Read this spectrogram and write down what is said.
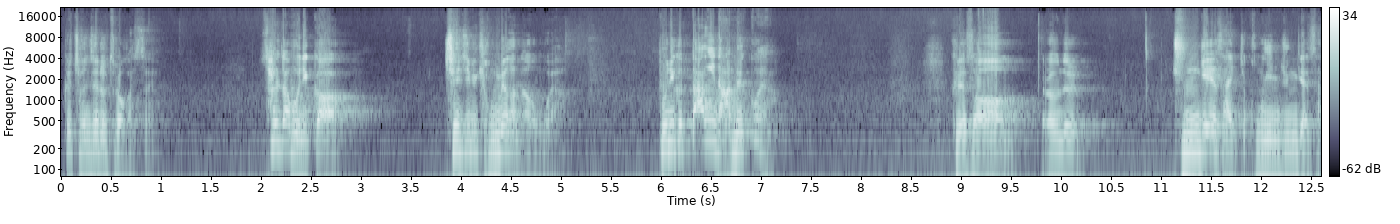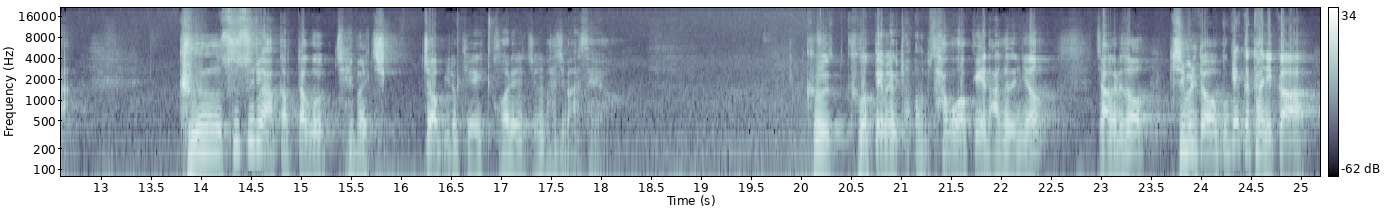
그래서 전세를 들어갔어요. 살다 보니까 제 집이 경매가 나온 거야. 보니까 땅이 남의 거야. 그래서 여러분들 중개사 있죠. 공인중개사. 그 수수료 아깝다고 제발 직접 이렇게 거래 좀 하지 마세요. 그, 그것 때문에 조금 사고가 꽤 나거든요. 자, 그래서 집을 떠갖고 깨끗하니까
